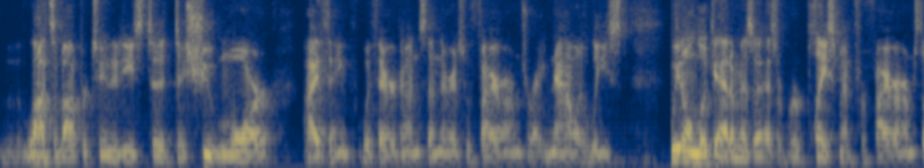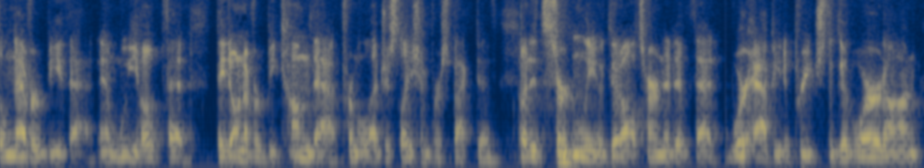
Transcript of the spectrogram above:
lots of opportunities to to shoot more, I think, with air guns than there is with firearms right now, at least we don't look at them as a, as a replacement for firearms. They'll never be that. And we hope that they don't ever become that from a legislation perspective. But it's certainly a good alternative that we're happy to preach the good word on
